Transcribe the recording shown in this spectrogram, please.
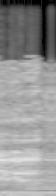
to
